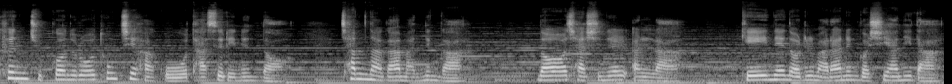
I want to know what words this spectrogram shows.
큰 주권으로 통치하고 다스리는 너, 참나가 맞는가? 너 자신을 알라. 개인의 너를 말하는 것이 아니다.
